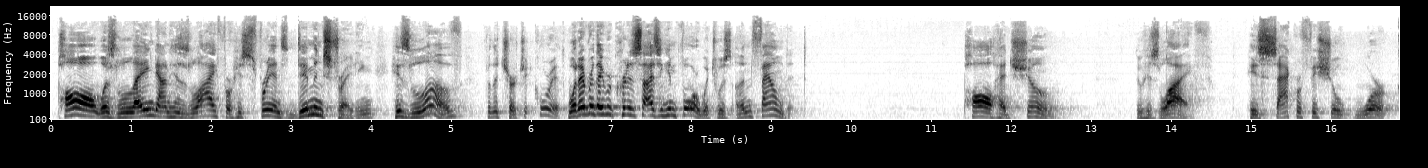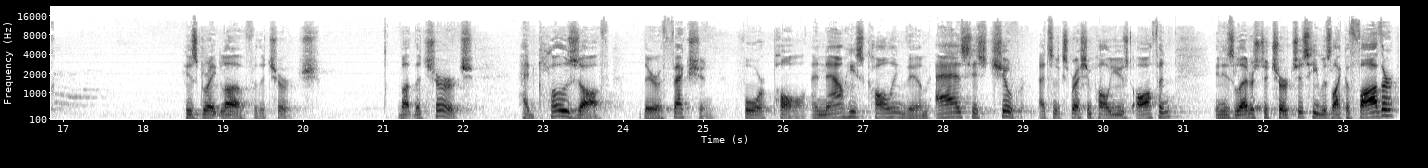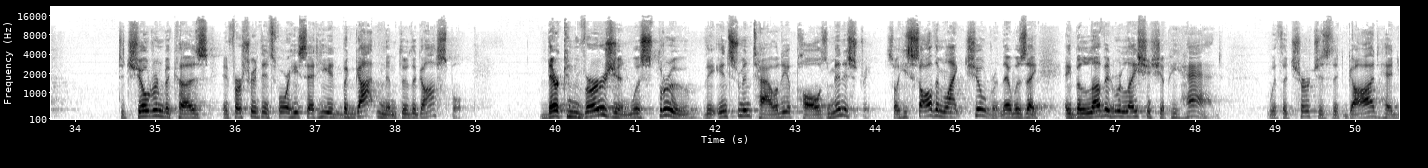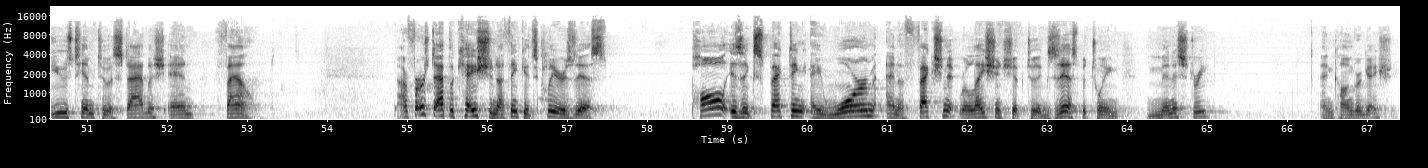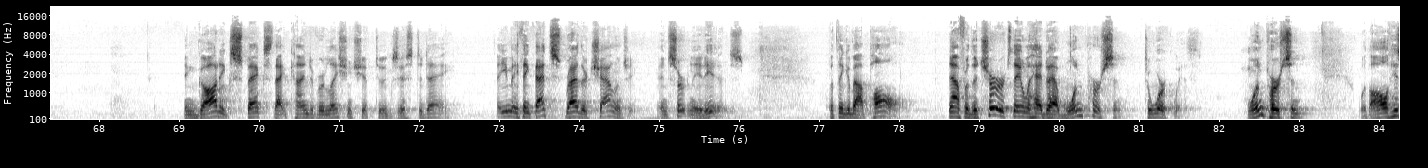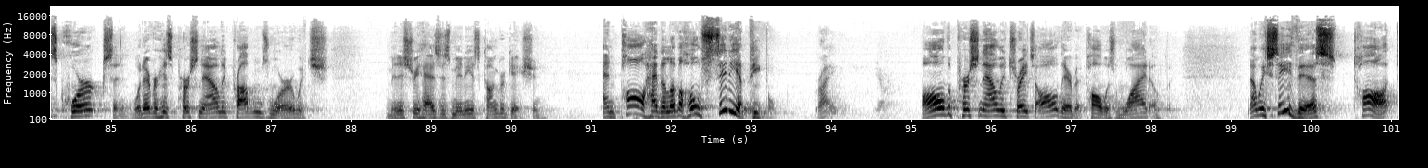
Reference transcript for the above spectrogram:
Paul was laying down his life for his friends, demonstrating his love for the church at Corinth. Whatever they were criticizing him for, which was unfounded, Paul had shown through his life, his sacrificial work, his great love for the church. But the church had closed off their affection for Paul, and now he's calling them as his children. That's an expression Paul used often in his letters to churches. He was like a father to children because in 1 Corinthians 4 he said he had begotten them through the gospel. Their conversion was through the instrumentality of Paul's ministry. So he saw them like children. There was a, a beloved relationship he had with the churches that God had used him to establish and found. Our first application, I think it's clear, is this Paul is expecting a warm and affectionate relationship to exist between ministry and congregation. And God expects that kind of relationship to exist today. Now, you may think that's rather challenging, and certainly it is. But think about Paul. Now, for the church, they only had to have one person to work with. One person with all his quirks and whatever his personality problems were, which ministry has as many as congregation. And Paul had to love a whole city of people, right? Yeah. All the personality traits, all there, but Paul was wide open. Now we see this taught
